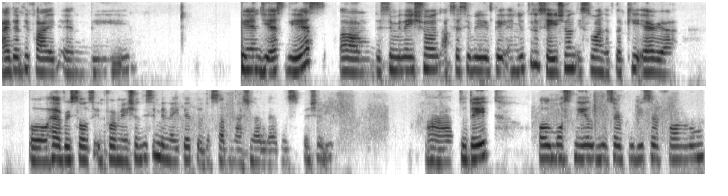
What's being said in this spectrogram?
identified in the PNG SDS um, dissemination, accessibility, and utilization is one of the key area or have results information disseminated to the subnational level especially. Uh, to date, almost nil user producer forum,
